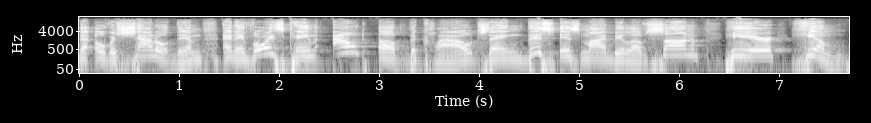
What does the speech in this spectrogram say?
that overshadowed them, and a voice came out of the cloud saying, This is my beloved Son, hear him.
